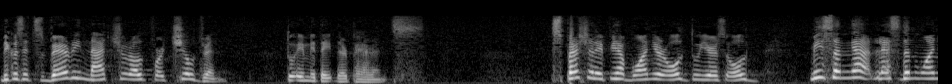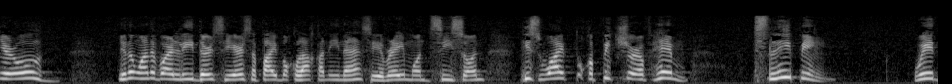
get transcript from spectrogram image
Because it's very natural for children to imitate their parents. Especially if you have one year old, two years old. Minsan nga, less than one year old. You know, one of our leaders here sa 5 o'clock kanina, si Raymond Season, his wife took a picture of him sleeping with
